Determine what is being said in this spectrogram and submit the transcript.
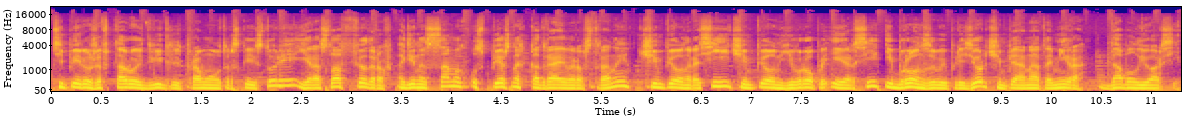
теперь уже второй двигатель промоутерской истории, Ярослав Федоров, один из самых успешных кадрайверов страны, чемпион России, чемпион Европы ERC и бронзовый призер чемпионата мира WRC.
